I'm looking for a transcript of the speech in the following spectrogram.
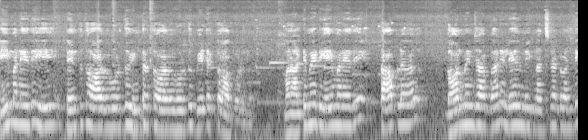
ఎయిమ్ అనేది టెన్త్తో ఆగకూడదు ఇంటర్తో ఆగకూడదు బీటెక్తో ఆగకూడదు. మన అల్టిమేట్ ఎయిమ్ అనేది టాప్ లెవెల్ గవర్నమెంట్ జాబ్ కానీ లేదు మీకు నచ్చినటువంటి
